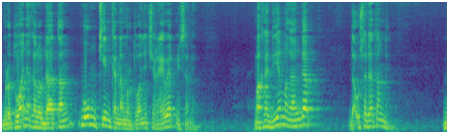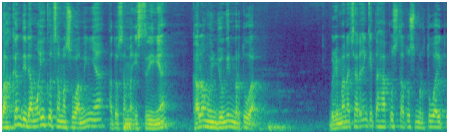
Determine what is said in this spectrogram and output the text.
mertuanya kalau datang, mungkin karena mertuanya cerewet misalnya. Maka dia menganggap tidak usah datang deh. Bahkan tidak mau ikut sama suaminya atau sama istrinya kalau mengunjungin mertua. Bagaimana caranya kita hapus status mertua itu?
